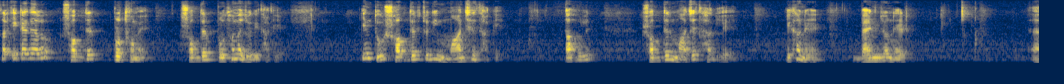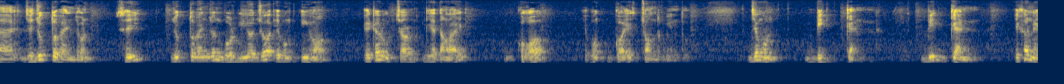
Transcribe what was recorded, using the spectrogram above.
তো এটা গেল শব্দের প্রথমে। শব্দের প্রথমে যদি থাকে, কিন্তু শব্দের যদি মাঝে থাকে, তাহলে শব্দের মাঝে থাকলে এখানে ব্যঞ্জনের যে যুক্ত ব্যঞ্জন, সেই যুক্ত ব্যঞ্জন বর্গীয় জ এবং ইয় এটার উচ্চারণ গিয়ে দাঁড়ায় গ এবং গয়ের চন্দ্রবিন্দু। যেমন বিজ্ঞান। বিজ্ঞান এখানে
